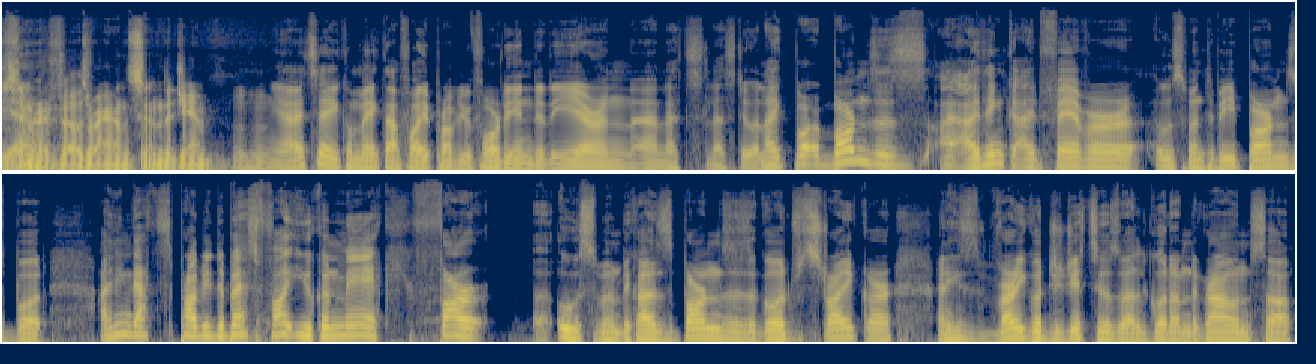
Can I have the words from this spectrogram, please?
similar to those rounds in the gym. hmm yeah, I'd say you can make that fight probably before the end of the year, and uh, let's let's do it. Like Burns is, I, I think I'd favor Usman to beat Burns, but I think that's probably the best fight you can make for uh, Uh, Usman because Burns is a good striker and he's very good jiu-jitsu as well, good on the ground. So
